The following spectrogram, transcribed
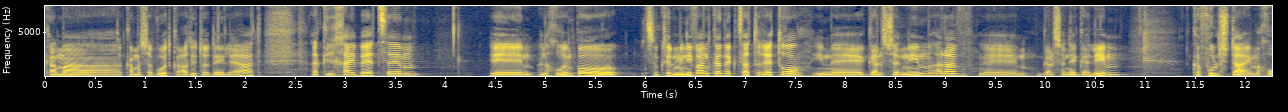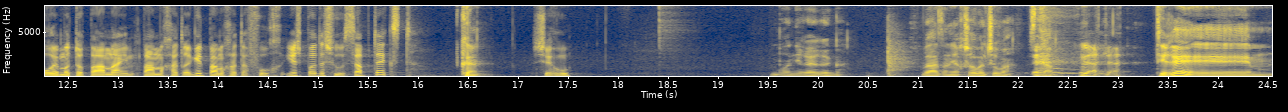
כמה, כמה שבועות, קראתי אותו די לאט. הכריכה היא בעצם, אנחנו רואים פה סוג של מיניוון כזה, קצת רטרו, עם גלשנים עליו, גלשני גלים. כפול שתיים, אנחנו רואים אותו פעמיים, פעם אחת רגיל, פעם אחת הפוך. יש פה איזשהו סאבטקסט, כן. שהוא? בוא נראה רגע. ואז אני אחשוב על תשובה, סתם. לאט לאט. תראה, אמ,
